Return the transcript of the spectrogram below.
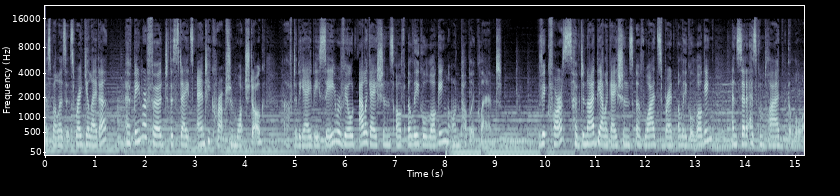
as well as its regulator, have been referred to the state's anti corruption watchdog after the ABC revealed allegations of illegal logging on public land. VicForests have denied the allegations of widespread illegal logging and said it has complied with the law.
